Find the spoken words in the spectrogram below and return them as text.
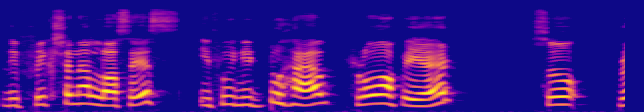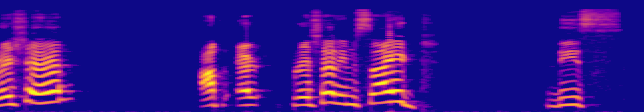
the frictional losses if we need to have flow of air. So, pressure of uh, pressure inside this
